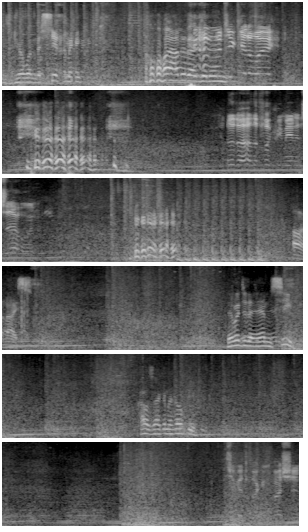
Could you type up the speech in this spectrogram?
he's drilling the shit to me. Oh, how did I get in? How'd you get away? I don't know how the fuck we managed that one. oh, nice. They went to the MC. How's that gonna help you? That's a good fucking question.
